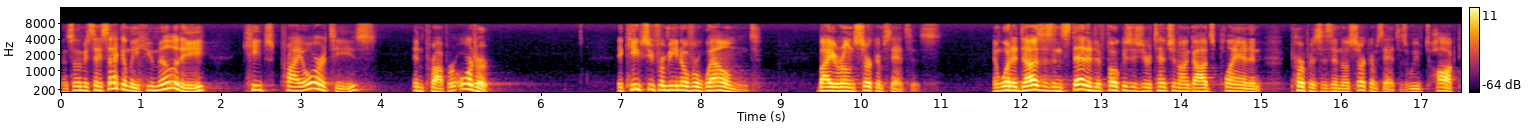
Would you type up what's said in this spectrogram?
And so let me say, secondly, humility keeps priorities in proper order. It keeps you from being overwhelmed by your own circumstances. And what it does is instead it focuses your attention on God's plan and purposes in those circumstances. We've talked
